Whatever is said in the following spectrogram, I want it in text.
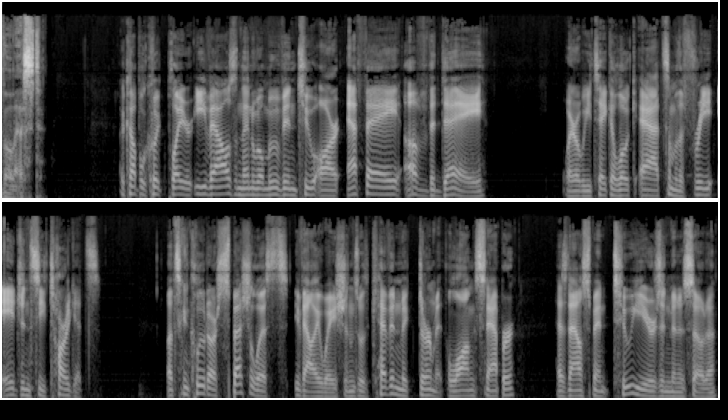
Catalyst. A couple quick player evals, and then we'll move into our FA of the day, where we take a look at some of the free agency targets. Let's conclude our specialists evaluations with Kevin McDermott, the long snapper, has now spent two years in Minnesota.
